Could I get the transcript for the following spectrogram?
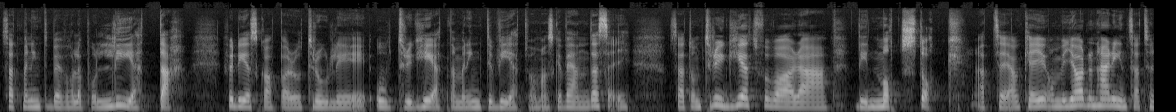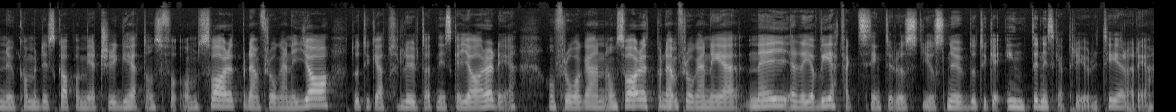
Så att man inte behöver hålla på och leta. För det skapar otrolig otrygghet när man inte vet var man ska vända sig. Så att om trygghet får vara din måttstock. Att säga okej, okay, om vi gör den här insatsen nu kommer det skapa mer trygghet. Om, om svaret på den frågan är ja, då tycker jag absolut att ni ska göra det. Om, frågan, om svaret på den frågan är nej, eller jag vet faktiskt inte just, just nu, då tycker jag inte ni ska prioritera det.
